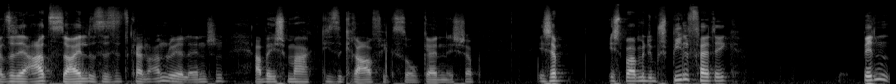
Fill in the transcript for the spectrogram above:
Also der Artstyle, das ist jetzt kein Unreal Engine, aber ich mag diese Grafik so gern. Ich hab, ich hab, ich war mit dem Spiel fertig, bin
